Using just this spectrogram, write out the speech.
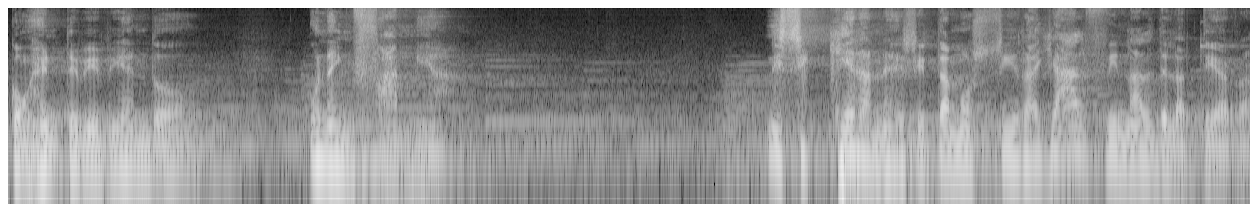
con gente viviendo una infamia. Ni siquiera necesitamos ir allá al final de la tierra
